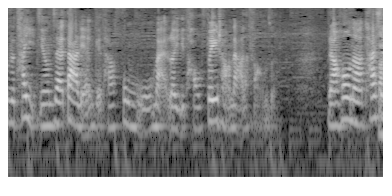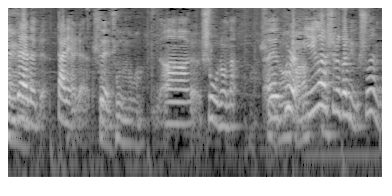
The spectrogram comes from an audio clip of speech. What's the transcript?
就是他已经在大连给他父母买了一套非常大的房子。然后呢，他现在的人大连人，对，十五中的吗？啊，十五中的，呃，不是，一个是个旅顺，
